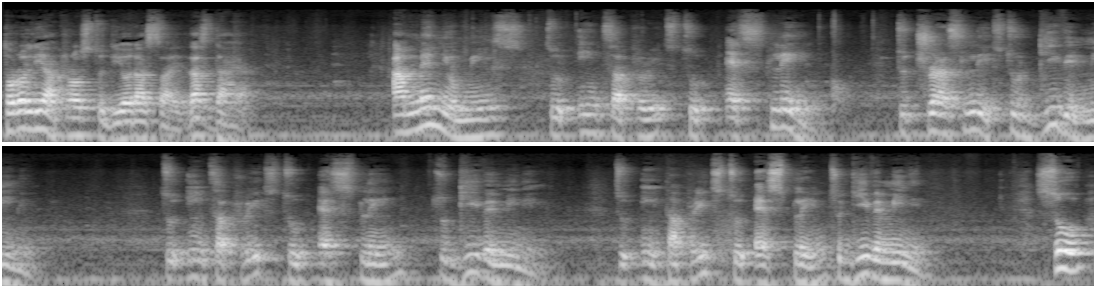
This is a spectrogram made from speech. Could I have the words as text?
Thoroughly across to the other side. That's dia. Armenio means to interpret, to explain, to translate, to give a meaning. To interpret, to explain, to give a meaning. To interpret, to explain, to give a meaning. So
